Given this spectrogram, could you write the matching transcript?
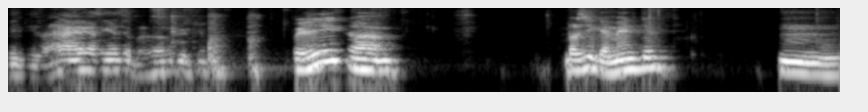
22. Ah, verga, siguiente, perdón. Pues sí, ah, básicamente, mm,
